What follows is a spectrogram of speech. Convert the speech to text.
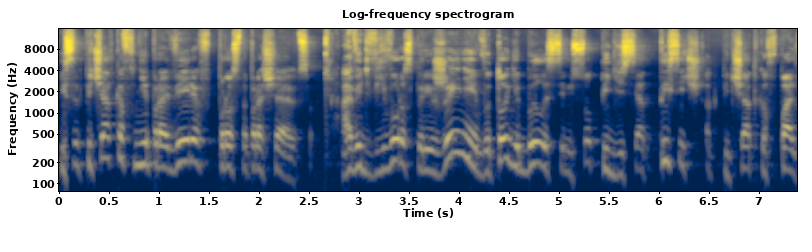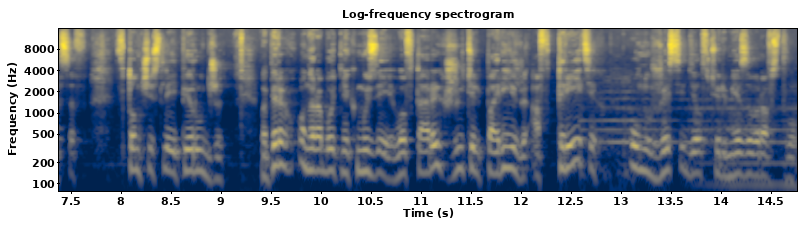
и с отпечатков, не проверив, просто прощаются. А ведь в его распоряжении в итоге было 750 тысяч отпечатков пальцев, в том числе и Перуджи. Во-первых, он работник музея. Во-вторых, житель Парижа. А в-третьих, он уже сидел в тюрьме за воровство.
